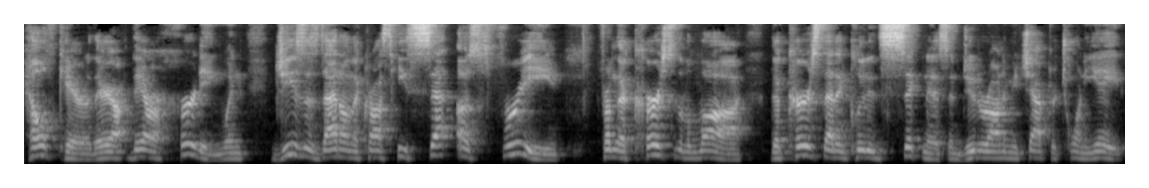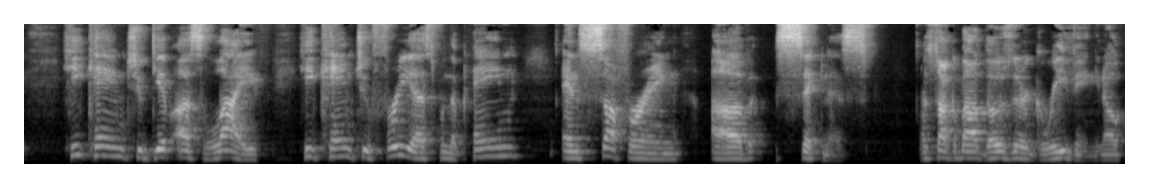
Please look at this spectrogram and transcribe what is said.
health care, they are, they are hurting. When Jesus died on the cross, he set us free from the curse of the law, the curse that included sickness in Deuteronomy chapter 28. He came to give us life. He came to free us from the pain and suffering of sickness. Let's talk about those that are grieving. You know,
